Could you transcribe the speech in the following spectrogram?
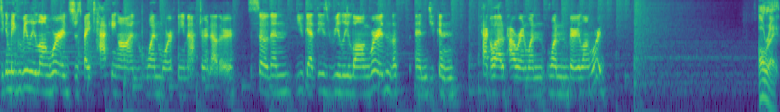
you can make really long words just by tacking on one morpheme after another. So then you get these really long words and, and you can pack a lot of power in one one very long word All right.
